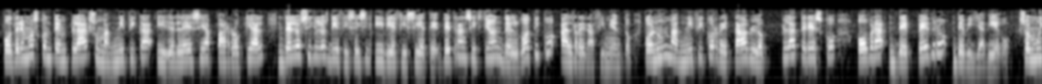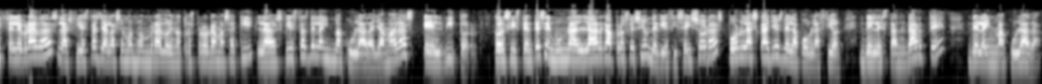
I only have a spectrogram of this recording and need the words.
podremos contemplar su magnífica iglesia parroquial de los siglos XVI y XVII, de transición del gótico al renacimiento, con un magnífico retablo plateresco obra de Pedro de Villadiego. Son muy celebradas las fiestas, ya las hemos nombrado en otros programas aquí, las fiestas de la Inmaculada, llamadas el Vítor, consistentes en una larga procesión de 16 horas por las calles de la población, del estandarte de la Inmaculada,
